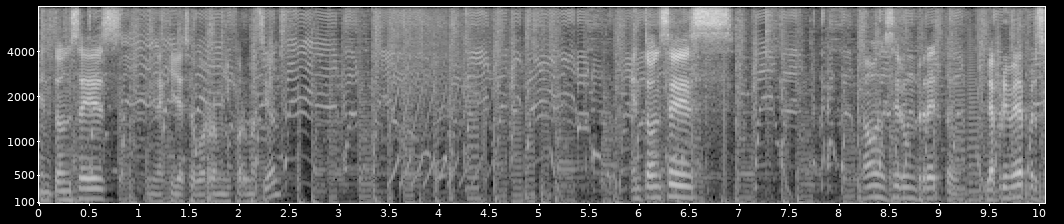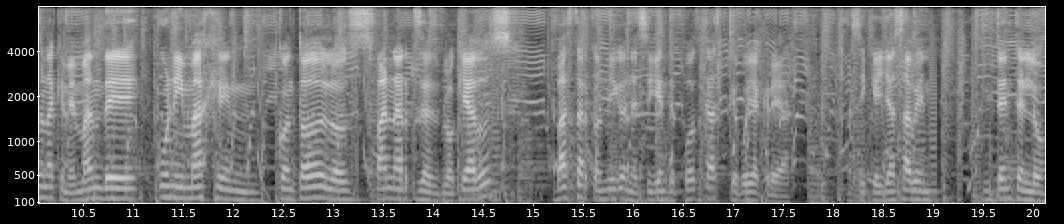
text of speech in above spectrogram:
Entonces, aquí ya se borró mi información. Entonces, vamos a hacer un reto. La primera persona que me mande una imagen con todos los fanarts desbloqueados va a estar conmigo en el siguiente podcast que voy a crear. Así que ya saben, inténtenlo.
